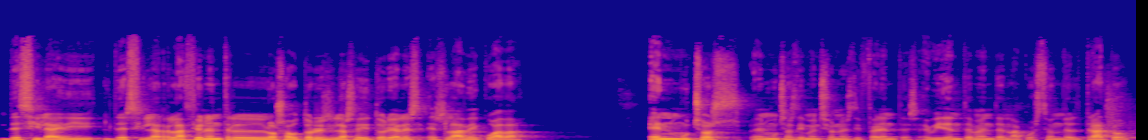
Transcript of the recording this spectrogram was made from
de, si la, de si la relación entre los autores y las editoriales es la adecuada en, muchos, en muchas dimensiones diferentes. Evidentemente en la cuestión del trato,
